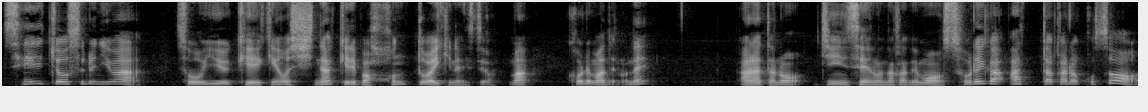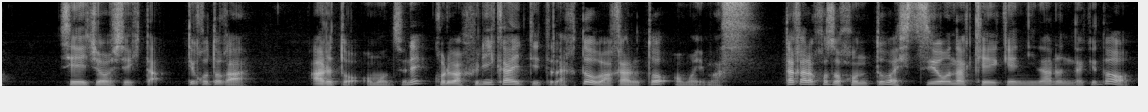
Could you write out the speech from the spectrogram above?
成長するには、そういう経験をしなければ本当はいけないんですよ。まあ、これまでのね、あなたの人生の中でも、それがあったからこそ、成長してきたってことがあると思うんですよね。これは振り返っていただくとわかると思います。だからこそ本当は必要な経験になるんだけど、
